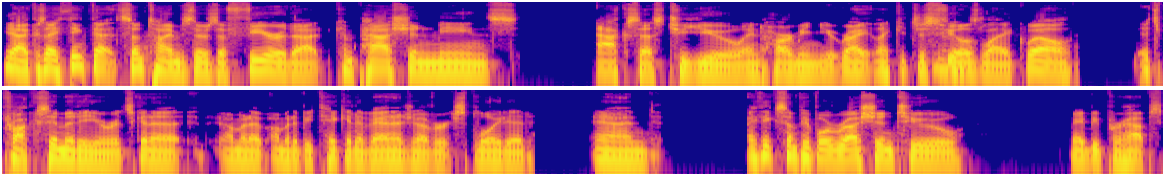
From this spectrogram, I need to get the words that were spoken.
Yeah, because I think that sometimes there's a fear that compassion means access to you and harming you, right? Like it just yeah. feels like, well, it's proximity or it's gonna I'm gonna I'm gonna be taken advantage of or exploited. And I think some people rush into maybe perhaps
